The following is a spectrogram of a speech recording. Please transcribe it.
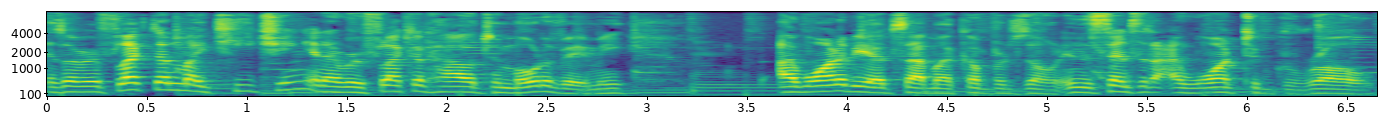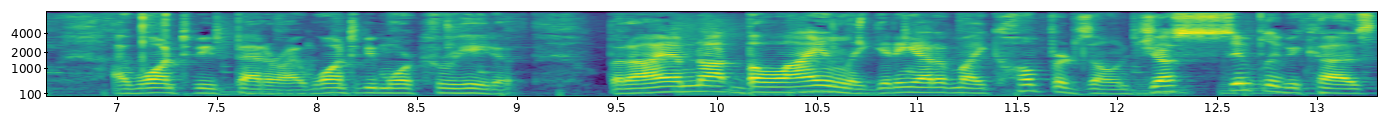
as I reflect on my teaching and I reflect on how to motivate me, I want to be outside my comfort zone in the sense that I want to grow. I want to be better. I want to be more creative. But I am not blindly getting out of my comfort zone just simply because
